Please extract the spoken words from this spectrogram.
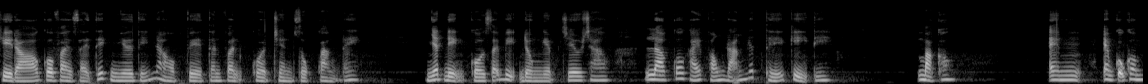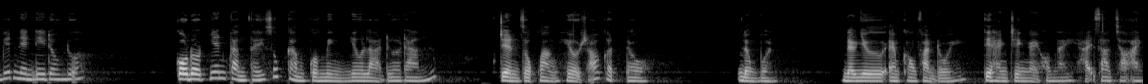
Khi đó cô phải giải thích như thế nào về thân phận của Trần Dục Quảng đây. Nhất định cô sẽ bị đồng nghiệp trêu trao là cô gái phóng đáng nhất thế kỷ đi. Mà không, em, em cũng không biết nên đi đâu nữa. Cô đột nhiên cảm thấy xúc cảm của mình như là đưa đám. Trần Dục Quảng hiểu rõ gật đầu. Đừng buồn, nếu như em không phản đối thì hành trình ngày hôm nay hãy giao cho anh.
